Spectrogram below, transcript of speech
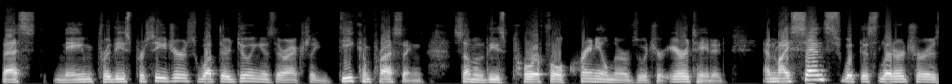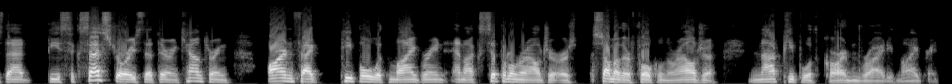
best name for these procedures. What they're doing is they're actually decompressing some of these peripheral cranial nerves which are irritated. And my sense with this literature is that the success stories that they're encountering are in fact people with migraine and occipital neuralgia or some other focal neuralgia, not people with garden variety migraine.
